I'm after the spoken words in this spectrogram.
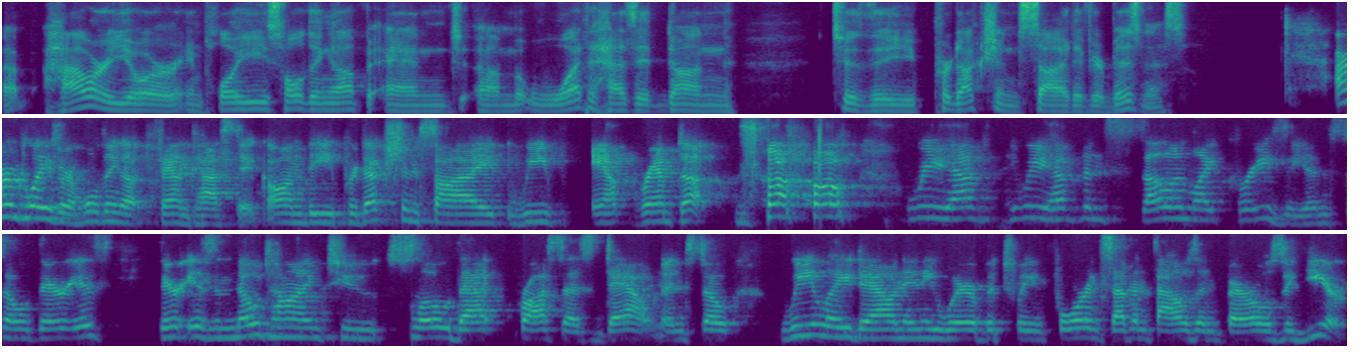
Uh, how are your employees holding up, and um, what has it done to the production side of your business? Our employees are holding up fantastic. On the production side, we've amp, ramped up. So we have we have been selling like crazy. And so there is there is no time to slow that process down. And so we lay down anywhere between four and 7,000 barrels a year.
